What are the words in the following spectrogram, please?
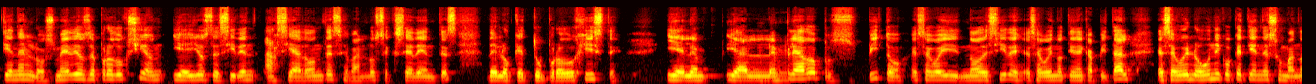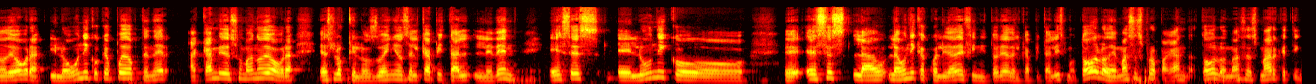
tienen los medios de producción y ellos deciden hacia dónde se van los excedentes de lo que tú produjiste. Y, el, em- y al empleado, pues pito, ese güey no decide, ese güey no tiene capital, ese güey lo único que tiene es su mano de obra y lo único que puede obtener a cambio de su mano de obra es lo que los dueños del capital le den. Ese es el único, eh, esa es la, la única cualidad definitoria del capitalismo. Todo lo demás es propaganda, todo lo demás es marketing.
